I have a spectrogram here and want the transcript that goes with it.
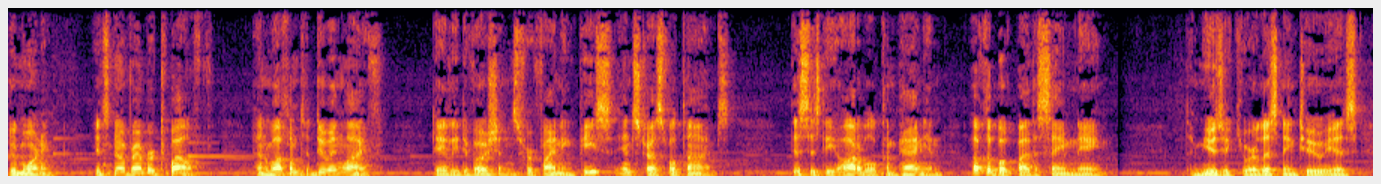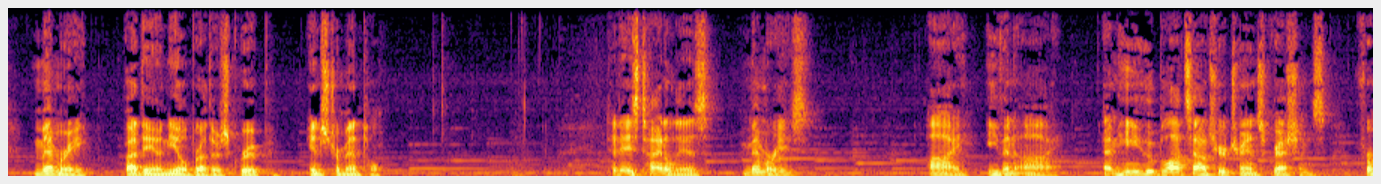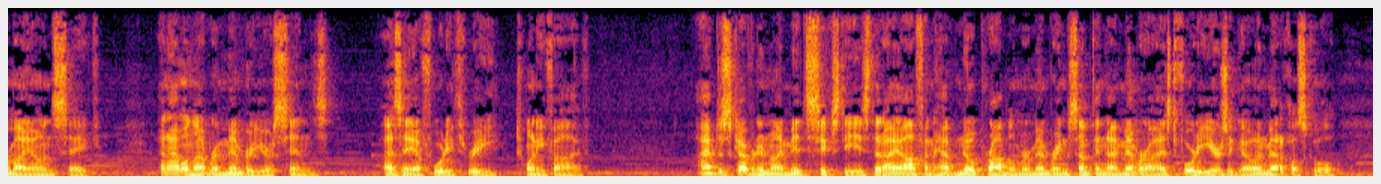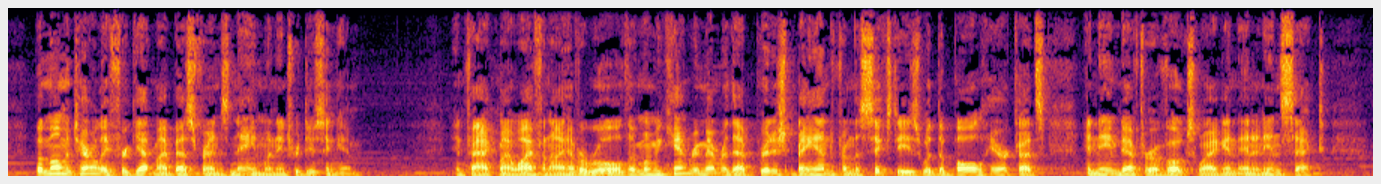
Good morning. It's November 12th, and welcome to Doing Life, daily devotions for finding peace in stressful times. This is the audible companion of the book by the same name. The music you are listening to is Memory by the O'Neill Brothers Group, instrumental. Today's title is Memories. I, even I, am he who blots out your transgressions for my own sake, and I will not remember your sins. Isaiah 43 25. I have discovered in my mid 60s that I often have no problem remembering something I memorized 40 years ago in medical school, but momentarily forget my best friend's name when introducing him. In fact, my wife and I have a rule that when we can't remember that British band from the 60s with the bowl haircuts and named after a Volkswagen and an insect,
